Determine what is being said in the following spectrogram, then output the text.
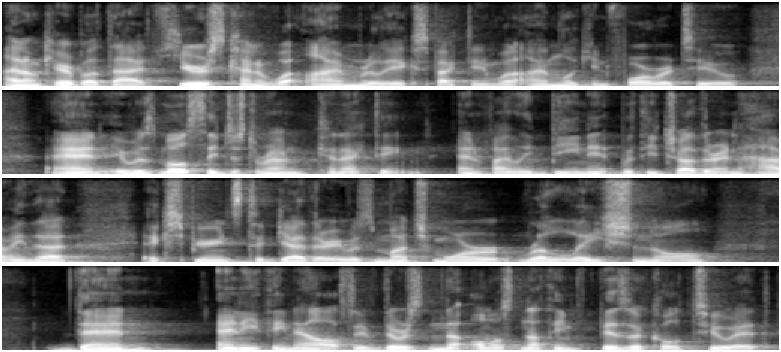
i don't care about that. Here's kind of what i'm really expecting what i'm looking forward to. And it was mostly just around connecting and finally being it with each other and having that experience together. It was much more relational than anything else. There was no, almost nothing physical to it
